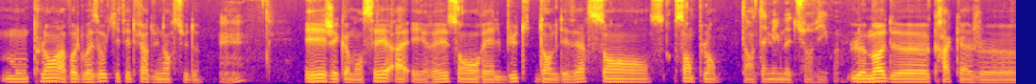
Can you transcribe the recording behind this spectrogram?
mon plan à vol d'oiseau qui était de faire du nord-sud. Mhm. Et j'ai commencé à errer sans réel but dans le désert, sans, sans plan. T'as entamé le mode survie, quoi. Le mode euh, craquage, euh,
